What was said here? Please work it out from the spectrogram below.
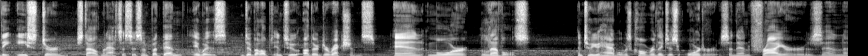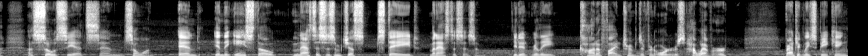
the Eastern style of monasticism, but then it was developed into other directions and more levels until you had what was called religious orders, and then friars and associates and so on. And in the East, though, monasticism just stayed monasticism. You didn't really codify in terms of different orders. However, practically speaking,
